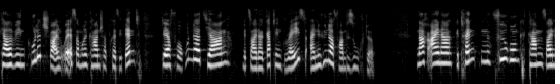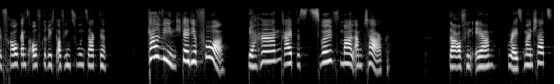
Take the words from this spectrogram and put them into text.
Calvin Coolidge war ein US-amerikanischer Präsident, der vor 100 Jahren mit seiner Gattin Grace eine Hühnerfarm besuchte. Nach einer getrennten Führung kam seine Frau ganz aufgeregt auf ihn zu und sagte, Calvin, stell dir vor, der Hahn treibt es zwölfmal am Tag. Daraufhin er, Grace, mein Schatz,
